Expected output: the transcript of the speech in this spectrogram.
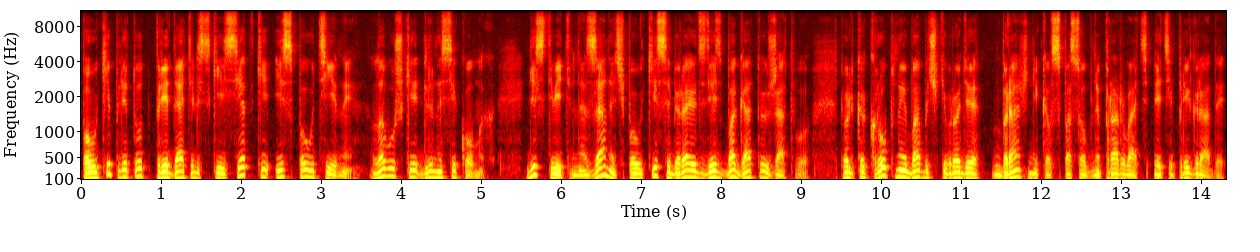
Пауки плетут предательские сетки из паутины, ловушки для насекомых. Действительно, за ночь пауки собирают здесь богатую жатву. Только крупные бабочки вроде бражников способны прорвать эти преграды.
